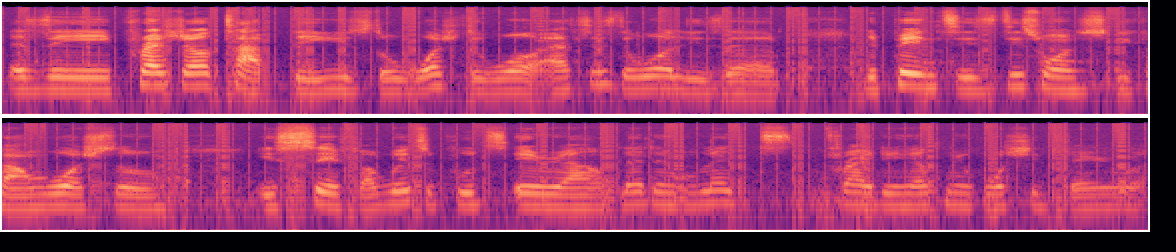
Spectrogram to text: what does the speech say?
There's a pressure tap they use to wash the wall and since the wall is um, the paint is this one you can wash so it's safe. I'm going to put Ariel let them let friday help me wash it very well.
